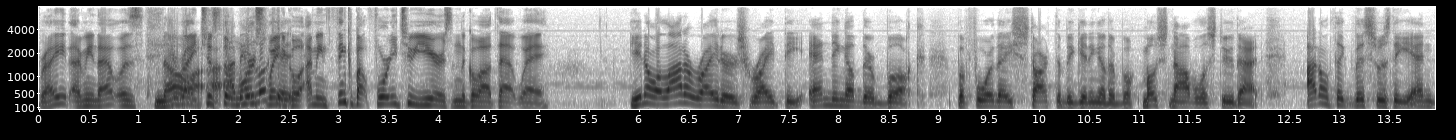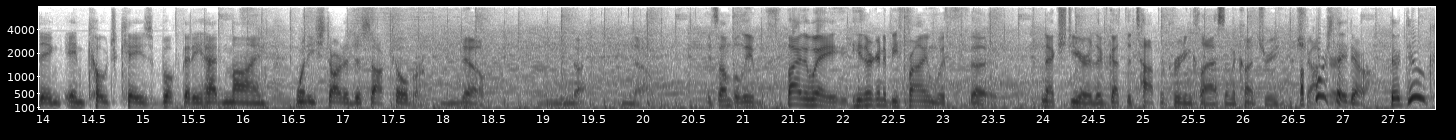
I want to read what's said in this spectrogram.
right? I mean, that was no, you're right, just the I worst mean, way to go. I mean, think about 42 years and to go out that way. You know, a lot of writers write the ending of their book before they start the beginning of their book. Most novelists do that. I don't think this was the ending in Coach K's book that he had in mind when he started this October. No, no, no. It's unbelievable. By the way, they're going to be fine with. Uh, next year. They've got the top recruiting class in the country. Shocker. Of course they do. They're Duke.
